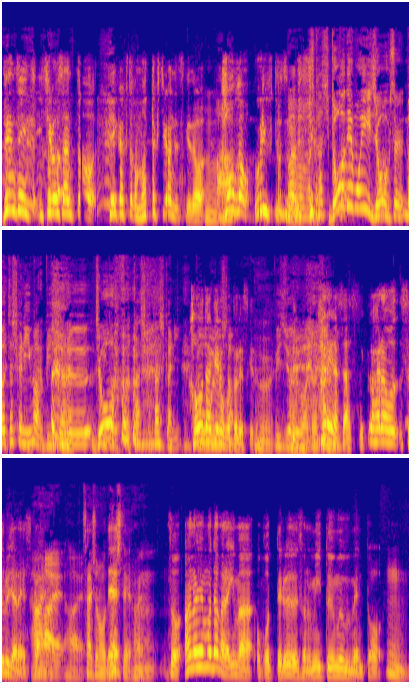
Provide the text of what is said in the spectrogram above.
全然イチローさんと性格とか全く違うんですけど、顔が売り二つなんですよ。どうでもいい情報、それ。まあ、確かに今ビジュアル 情報。確か確かに。顔だけのことですけど。ビジュアルは確かに。彼がさ、セクハラをするじゃないですか。はい。はい。はい最初の方ででして、そう、あの辺もだから今起こってる、その MeToo ムーブメントうん、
